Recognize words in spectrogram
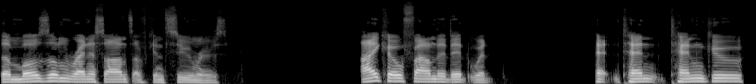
the Muslim renaissance of consumers. I co founded it with Ten, Tengku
